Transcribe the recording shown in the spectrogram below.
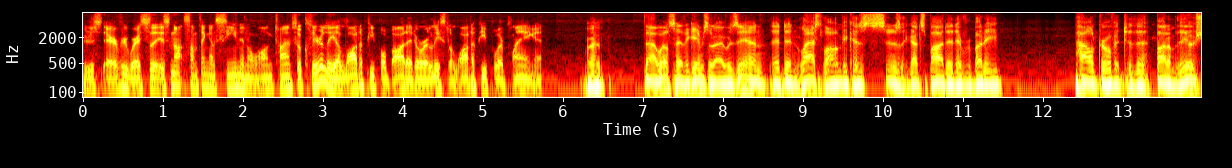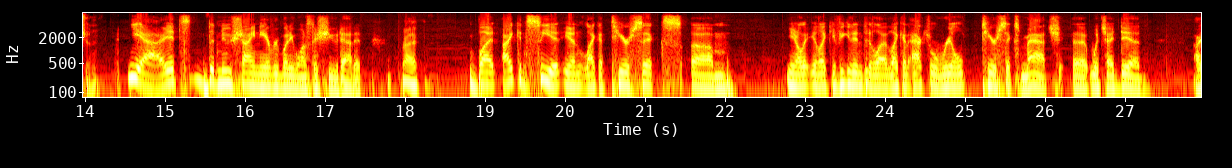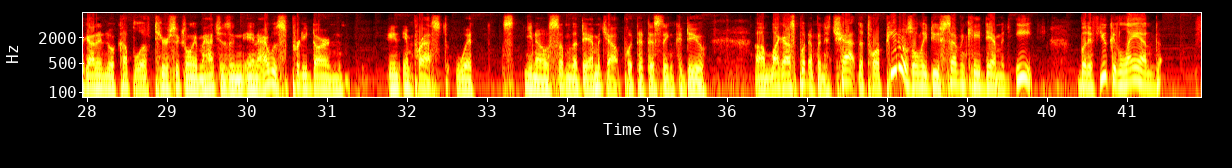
They're just everywhere. So it's not something I've seen in a long time. So clearly, a lot of people bought it, or at least a lot of people are playing it. Right. Now I will say the games that I was in, it didn't last long because as soon as it got spotted, everybody pile drove it to the bottom of the ocean. Yeah, it's the new shiny. Everybody wants to shoot at it. Right. but I can see it in like a tier six. Um, you know, like, like if you get into like, like an actual real tier six match, uh, which I did. I got into a couple of tier six only matches, and, and I was pretty darn in, impressed with you know some of the damage output that this thing could do. Um, like I was putting up in the chat, the torpedoes only do 7k damage each, but if you can land,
